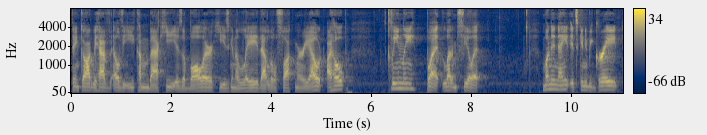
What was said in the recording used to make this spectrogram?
Thank God we have LVE coming back. He is a baller. He's going to lay that little fuck Murray out, I hope, cleanly, but let him feel it. Monday night, it's going to be great.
